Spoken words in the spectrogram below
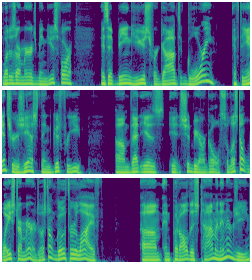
What is our marriage being used for? Is it being used for God's glory if the answer is yes, then good for you. Um, that is, it should be our goal. So let's don't waste our marriage. Let's don't go through life um, and put all this time and energy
